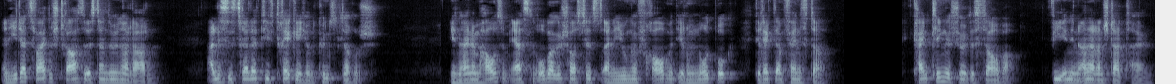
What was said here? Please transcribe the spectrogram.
In jeder zweiten Straße ist ein Dönerladen. Alles ist relativ dreckig und künstlerisch. In einem Haus im ersten Obergeschoss sitzt eine junge Frau mit ihrem Notebook direkt am Fenster. Kein Klingelschild ist sauber, wie in den anderen Stadtteilen.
